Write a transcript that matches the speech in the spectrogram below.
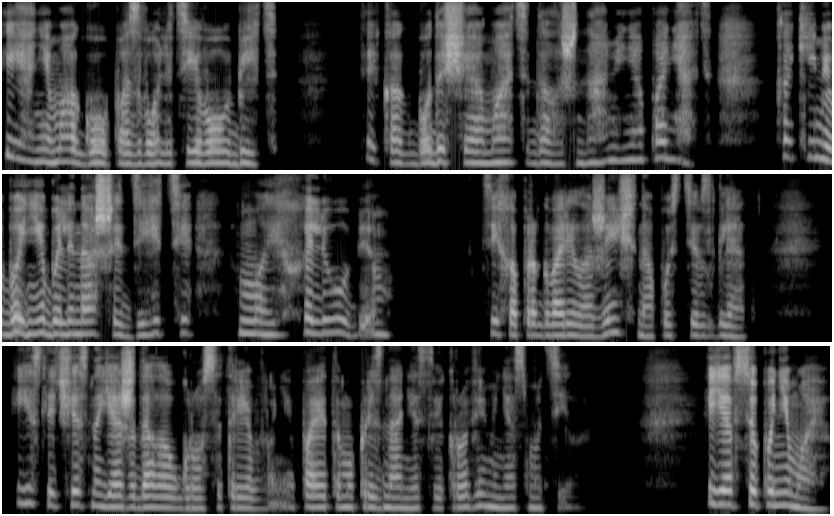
Я не могу позволить его убить. Ты, как будущая мать, должна меня понять. Какими бы ни были наши дети, мы их любим», — тихо проговорила женщина, опустив взгляд. Если честно, я ожидала угроз и требования, поэтому признание свекрови меня смутило. «Я все понимаю,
